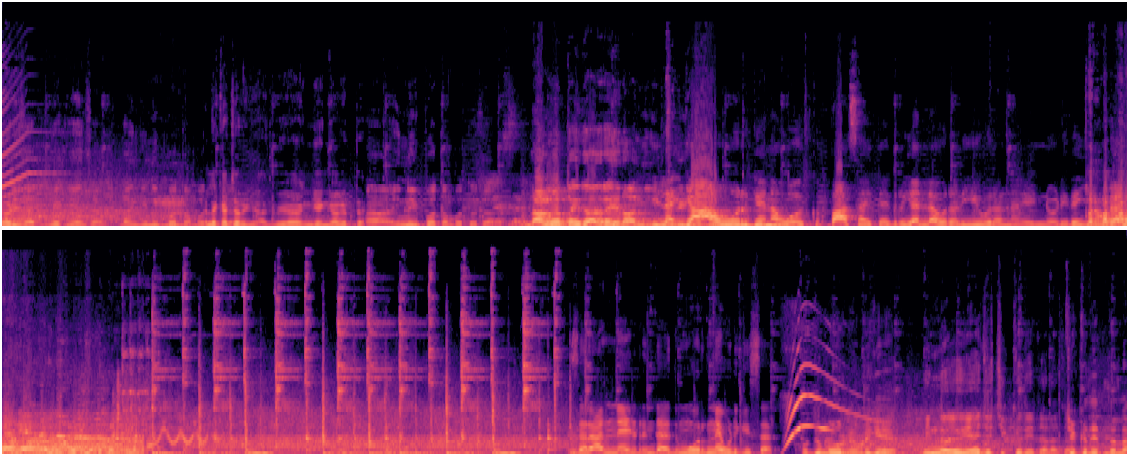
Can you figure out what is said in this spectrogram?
ನೋಡಿ ಸರ್ ಏನು ಸರ್? ನಂಗೆ ಇನ್ನು ಇಪ್ಪತ್ತೊಂಬತ್ತು. ಲೆಕ್ಕಾಚಾರಿಗೆ ಅದು ಹಂಗೆ ಹೆಂಗಾಗುತ್ತೆ ಹಾಂ ಇನ್ನು ಇಪ್ಪತ್ತೊಂಬತ್ತು ಸರ್. ನಲ್ವತ್ತೈದು ಆದರೆ ಏನೋ ಅನ್ ಇಲ್ಲ ಯಾವ ಊರಿಗೆ ನಾವು ಪಾಸ್ ಆಯ್ತಾ ಇದ್ರು ಎಲ್ಲ ಊರಲ್ಲಿ ಈ ಊರಲ್ಲಿ ನಾನು ಹೆಣ್ಣು ನೋಡಿದೆ ಈ ಊರಲ್ಲಿ ನಾನು ಹೆಣ್ಣು ನೋಡಿದೆ ಅಂತ. ಹನ್ನೆರಡರಿಂದ ಹದಿಮೂರನೇ ಹುಡುಗಿ ಸರ್. ಹದಿಮೂರನೇ ಹುಡುಗಿ? ಇನ್ನೂ ಏಜ್ ಚಿಕ್ಕದಿತ್ತಲ್ಲ ಸರ್. ಚಿಕ್ಕದಿತ್ತಲ್ಲ?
